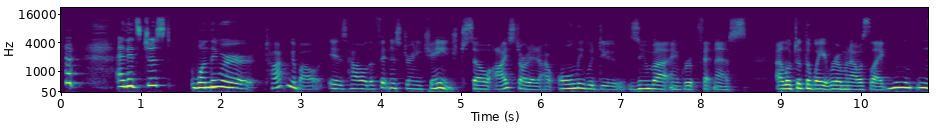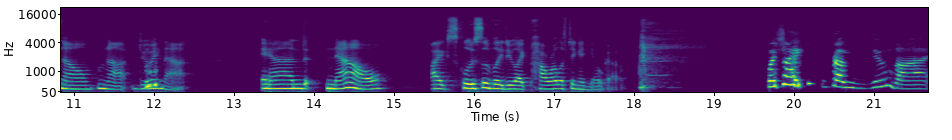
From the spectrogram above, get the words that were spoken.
and it's just one thing we're talking about is how the fitness journey changed. So I started, I only would do Zumba and group fitness. I looked at the weight room and I was like, "Mm, no, I'm not doing that. And now I exclusively do like powerlifting and yoga. Which like from Zumba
